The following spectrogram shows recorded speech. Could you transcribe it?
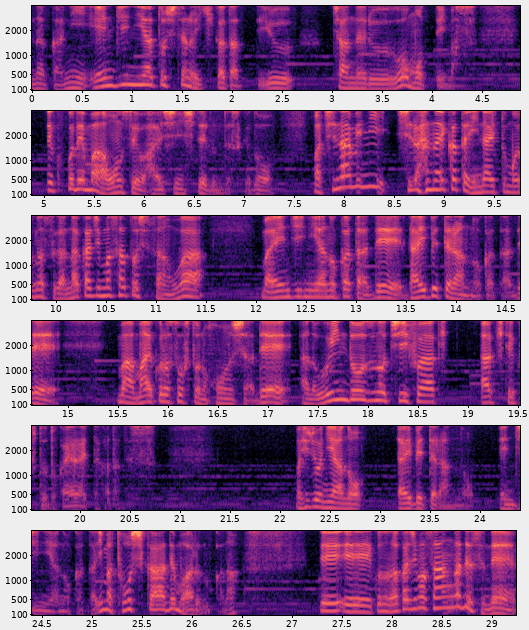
中にエンジニアとしての生き方っていうチャンネルを持っています。でここでまあ音声を配信してるんですけど、まあ、ちなみに知らない方いないと思いますが中島聡さんは、まあ、エンジニアの方で大ベテランの方で、まあ、マイクロソフトの本社であの Windows のチーフアーキテクトとかやられた方です。まあ、非常にあの大ベテランのエンジニアの方今投資家でもあるのかな。で、えー、この中島さんがですね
